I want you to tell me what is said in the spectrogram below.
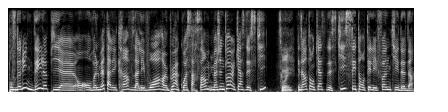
Pour vous donner une idée, là, puis euh, on, on va le mettre à l'écran, vous allez voir un peu à quoi ça ressemble. Imagine-toi un casque de ski. Oui. Dans ton casque de ski, c'est ton téléphone qui est dedans.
